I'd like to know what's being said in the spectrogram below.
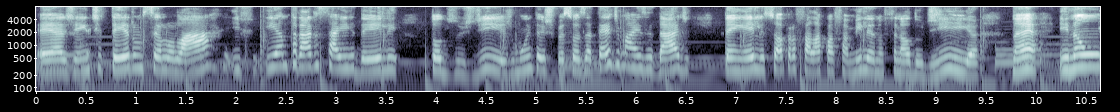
é a gente ter um celular e, e entrar e sair dele todos os dias. Muitas pessoas, até de mais idade, têm ele só para falar com a família no final do dia, né? E não,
